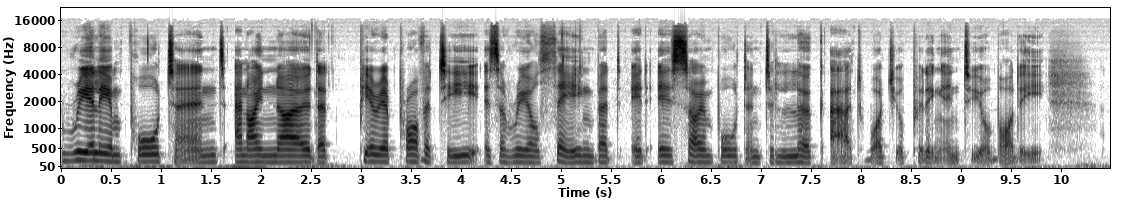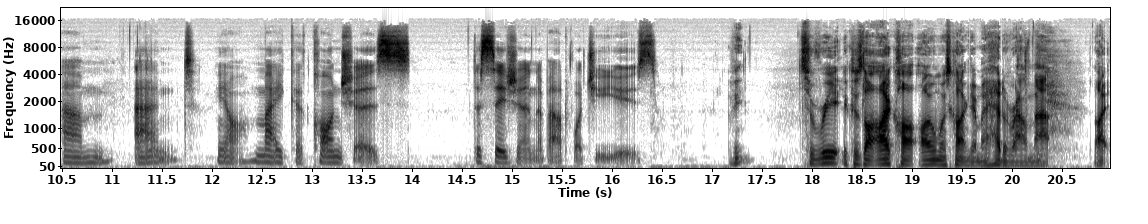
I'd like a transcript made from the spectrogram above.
really important, and I know that period poverty is a real thing, but it is so important to look at what you're putting into your body, um, and you know make a conscious decision about what you use. I think to really because like I can't, I almost can't get my head around that. Like,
